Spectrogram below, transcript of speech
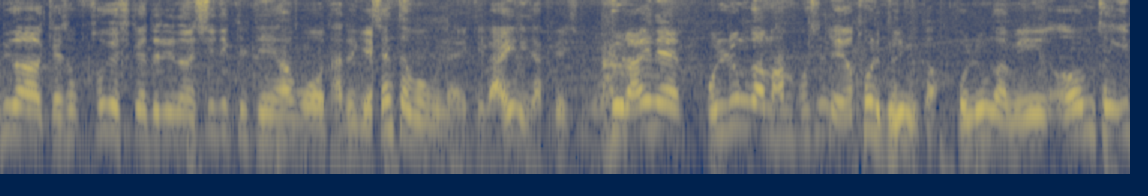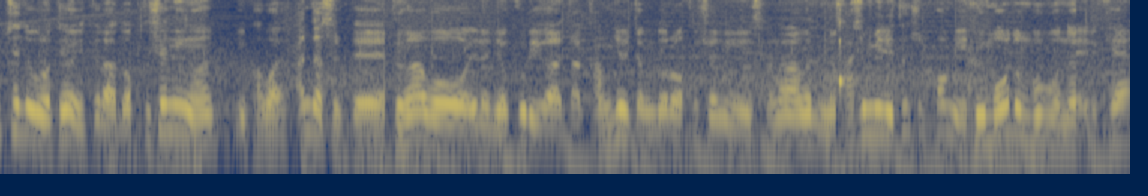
우리가 계속 소개시켜드리는 CD 킬팅하고 다르게 센터 부분에 이렇게 라인이 잡혀 있습니다 그 라인의 볼륨감 한번 보실래요? 소리 들립니까? 볼륨감이 엄청 입체적으로 되어 있더라도 쿠셔닝은 이거 봐봐요 앉았을 때 등하고 이런 옆구리가 딱 감길 정도로 쿠셔닝이 상당하거든요 40mm 특수 폼이 그 모든 부분을 이렇게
